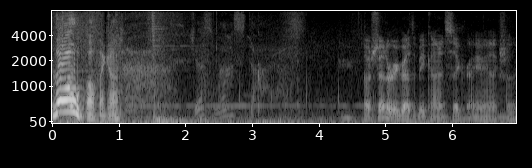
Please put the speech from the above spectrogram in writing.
No! Oh, thank God. Just my style. Oh, should have to be kind of sick right here, actually.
